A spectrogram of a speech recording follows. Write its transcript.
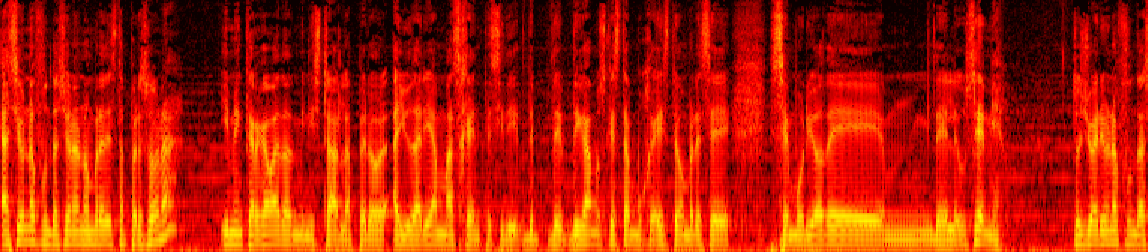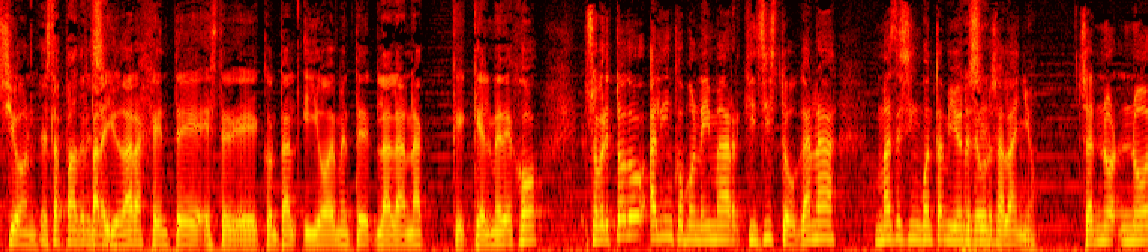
hacía una fundación a nombre de esta persona y me encargaba de administrarla, pero ayudaría a más gente. Si di- de- de- digamos que esta mujer, este hombre se, se murió de, mm, leucemia. Entonces yo haría una fundación Está padre, para sí. ayudar a gente este, eh, con tal y obviamente la lana que, que él me dejó. Sobre todo alguien como Neymar, que insisto, gana más de 50 millones Pues de sí. euros al año. O sea, no, no,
